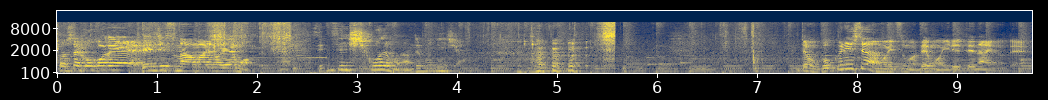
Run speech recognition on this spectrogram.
そしてここで前日の余りのレモン全然至高でも何でもねえじゃん。でも僕にしてはもういつもレモン入れてないので。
